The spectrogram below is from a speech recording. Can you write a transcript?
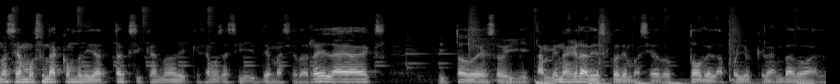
no seamos una comunidad tóxica, ¿no? De que seamos así demasiado relax y todo eso. Y también agradezco demasiado todo el apoyo que le han dado al,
